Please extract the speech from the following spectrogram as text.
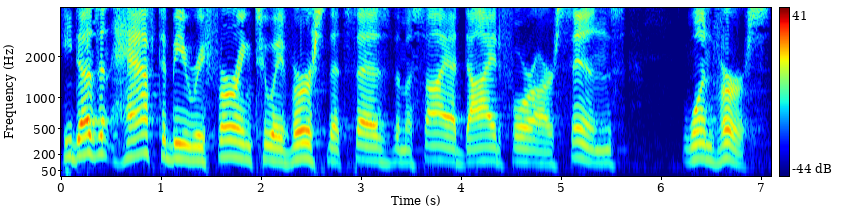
he doesn't have to be referring to a verse that says the Messiah died for our sins, one verse.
